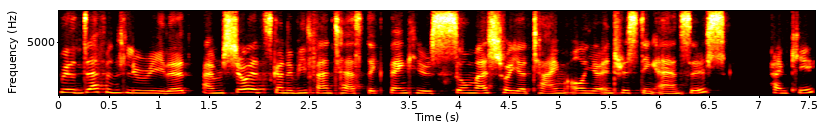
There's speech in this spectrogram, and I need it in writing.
We'll definitely read it. I'm sure it's going to be fantastic. Thank you so much for your time, all your interesting answers. Thank you.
